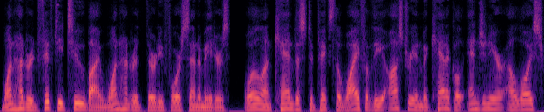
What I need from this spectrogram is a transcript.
152 by 134 centimeters, oil on canvas depicts the wife of the Austrian mechanical engineer Alois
